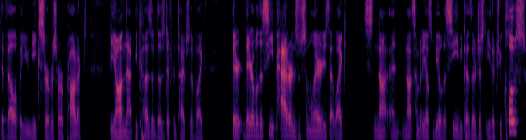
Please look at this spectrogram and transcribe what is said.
develop a unique service or a product beyond that because of those different types of like they're they're able to see patterns or similarities that like not and not somebody else would be able to see because they're just either too close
